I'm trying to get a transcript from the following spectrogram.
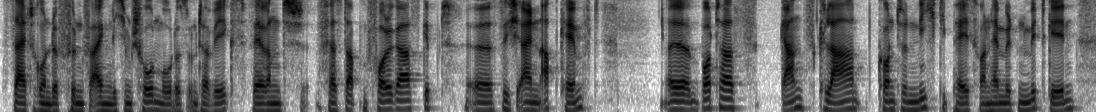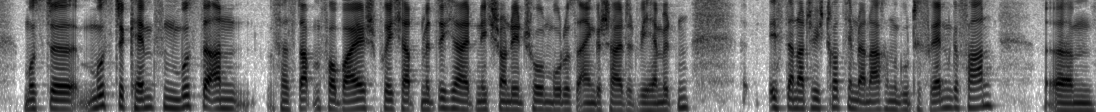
seit Runde 5 eigentlich im Schonmodus unterwegs, während Verstappen Vollgas gibt, äh, sich einen abkämpft. Äh, Bottas ganz klar konnte nicht die Pace von Hamilton mitgehen, musste, musste kämpfen, musste an Verstappen vorbei, sprich hat mit Sicherheit nicht schon den Schonmodus eingeschaltet wie Hamilton. Ist dann natürlich trotzdem danach ein gutes Rennen gefahren. Ähm,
